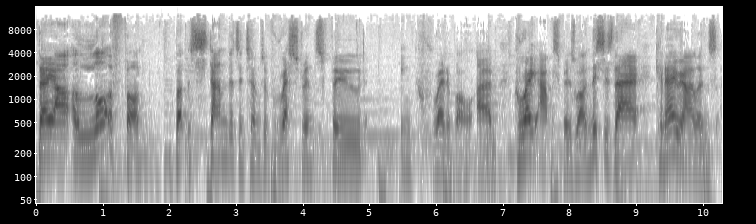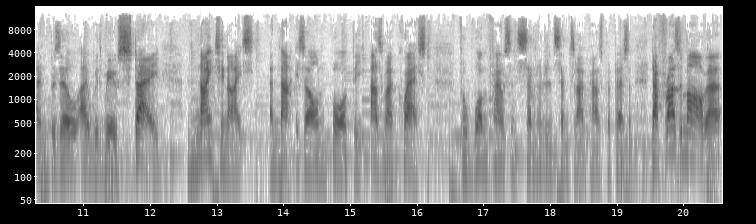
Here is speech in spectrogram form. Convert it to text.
They are a lot of fun, but the standards in terms of restaurants, food, incredible. Um, great atmosphere as well. And this is their Canary Islands and Brazil uh, with Rio stay, 90 nights, and that is on board the Azamara Quest for £1,779 per person. Now, for Azamara,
